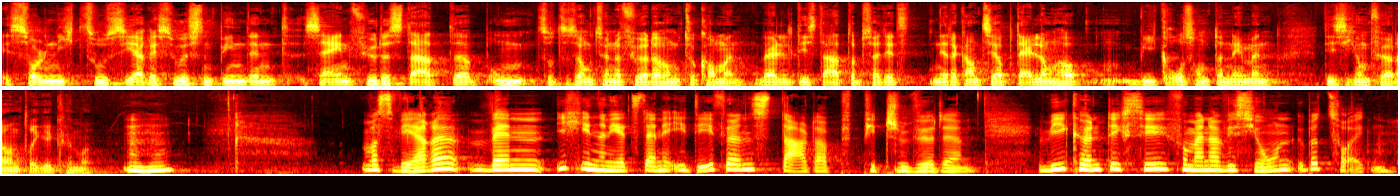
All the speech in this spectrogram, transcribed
es soll nicht zu sehr ressourcenbindend sein für das Startup, um sozusagen zu einer Förderung zu kommen, weil die Startups halt jetzt nicht eine ganze Abteilung haben wie Großunternehmen, die sich um Förderanträge kümmern. Mhm. Was wäre, wenn ich Ihnen jetzt eine Idee für ein Startup pitchen würde? Wie könnte ich Sie von meiner Vision überzeugen?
